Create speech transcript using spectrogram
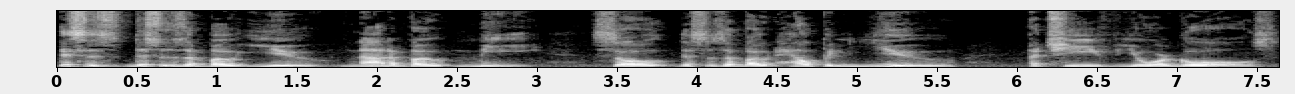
This is this is about you, not about me. So this is about helping you achieve your goals,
